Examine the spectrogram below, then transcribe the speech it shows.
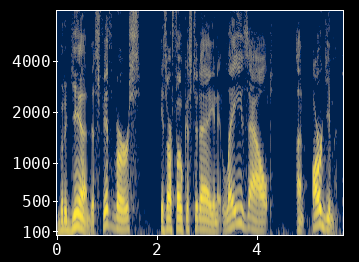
But again, this fifth verse is our focus today, and it lays out an argument,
